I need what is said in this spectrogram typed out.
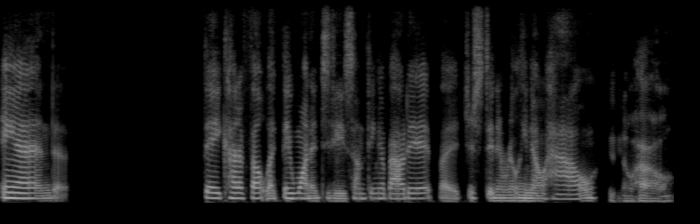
And they kind of felt like they wanted to do something about it, but just didn't really know how. Didn't know how.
